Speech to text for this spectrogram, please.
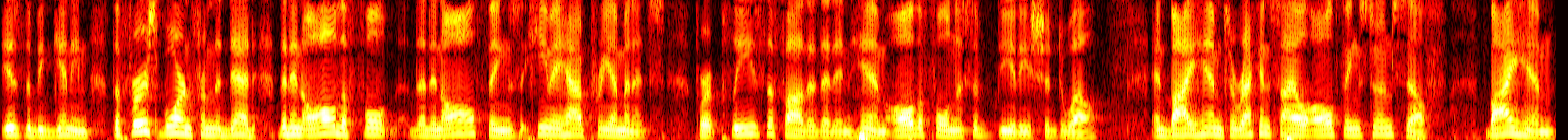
is the beginning, the firstborn from the dead, that in all the full, that in all things that he may have preeminence. For it pleased the Father that in him all the fullness of deity should dwell, and by him to reconcile all things to himself, by him,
